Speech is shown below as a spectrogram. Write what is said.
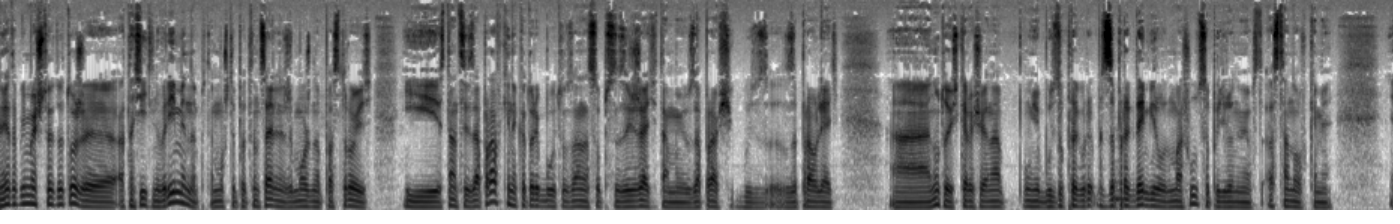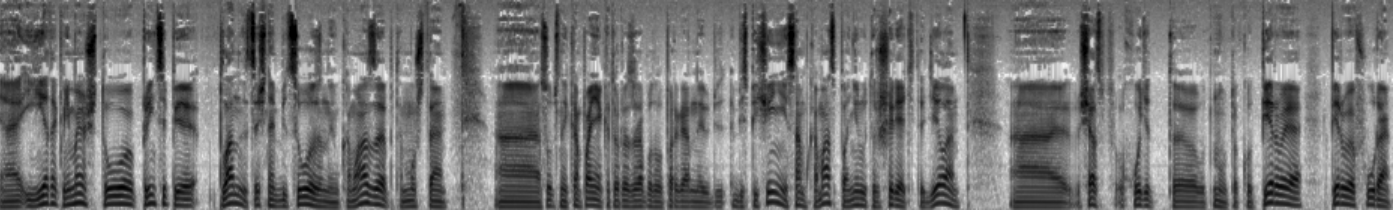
Но я так понимаю, что это тоже относительно временно, потому что потенциально же можно построить и станции заправки, на которые будет она, собственно, заезжать, и там ее заправщик будет заправлять. А, ну, то есть, короче, она, у нее будет запрограммирован маршрут с определенными остановками. А, и я так понимаю, что, в принципе, планы достаточно амбициозные у КАМАЗа, потому что, а, собственно, компания, которая разработала программное обеспечение, сам КАМАЗ планирует расширять это дело. Сейчас а, ходит, э, ну, так вот, первая, первая фура,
